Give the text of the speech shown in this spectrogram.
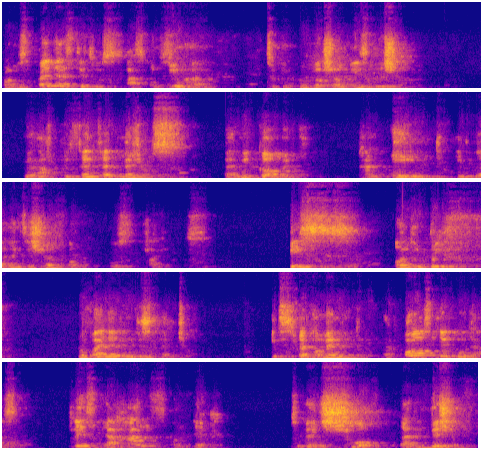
from its present status as consumer to a production-based nation. We have presented measures by which government can aid in the realization of proposed strategies. This on the brief provided in this lecture. It is recommended that all stakeholders place their hands on deck to ensure that the nation,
